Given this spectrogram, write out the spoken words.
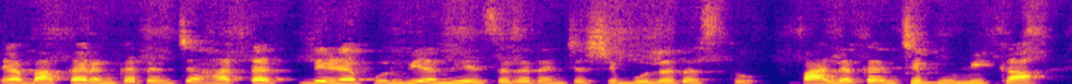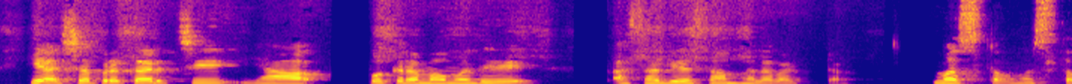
त्या बाकारांका त्यांच्या हातात देण्यापूर्वी आम्ही हे सगळं त्यांच्याशी बोलत असतो. पालकांची भूमिका ही अशा प्रकारची ह्या उपक्रमामध्ये असावी असं आम्हाला वाटतं. मस्त मस्त.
